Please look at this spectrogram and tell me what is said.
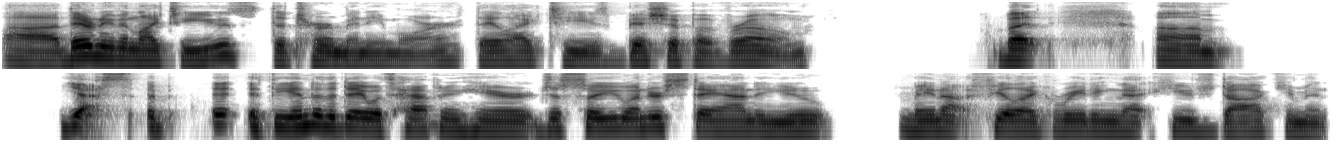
Uh, they don't even like to use the term anymore. They like to use Bishop of Rome. But um, yes, at the end of the day, what's happening here, just so you understand, and you may not feel like reading that huge document,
